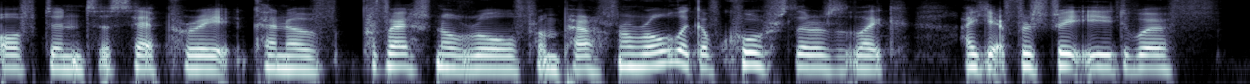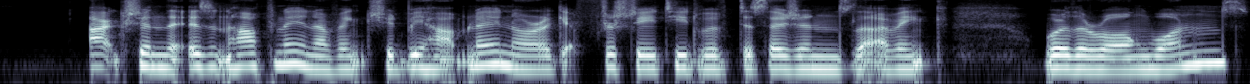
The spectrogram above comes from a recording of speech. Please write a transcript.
often to separate kind of professional role from personal role. Like, of course, there's like, I get frustrated with action that isn't happening, I think should be happening, or I get frustrated with decisions that I think were the wrong ones.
